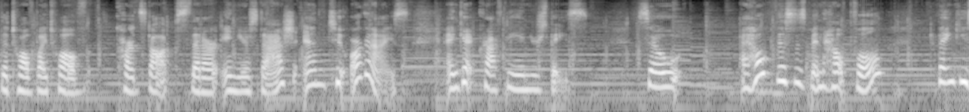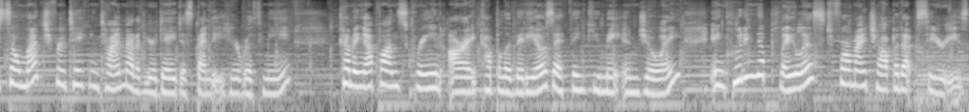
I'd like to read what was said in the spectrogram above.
the 12 by 12 cardstocks that are in your stash and to organize and get crafty in your space. So I hope this has been helpful. Thank you so much for taking time out of your day to spend it here with me. Coming up on screen are a couple of videos I think you may enjoy, including the playlist for my Chop It Up series.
